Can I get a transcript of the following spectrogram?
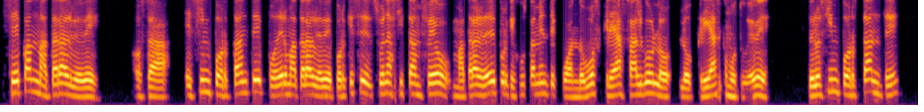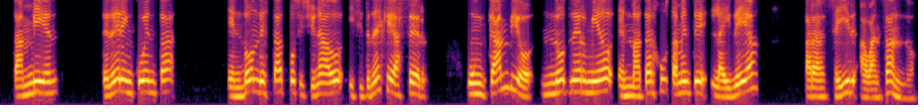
sepan matar al bebé. O sea, es importante poder matar al bebé. ¿Por qué se suena así tan feo matar al bebé? Porque justamente cuando vos creas algo, lo, lo creas como tu bebé. Pero es importante también tener en cuenta en dónde estás posicionado y si tenés que hacer un cambio, no tener miedo en matar justamente la idea para seguir avanzando.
